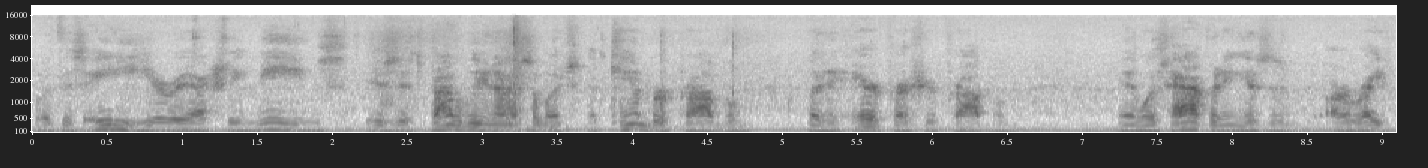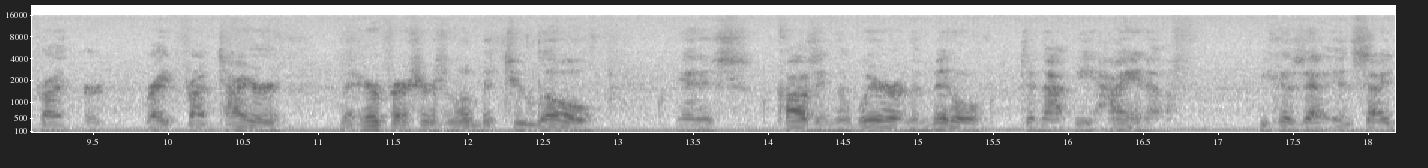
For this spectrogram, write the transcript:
what this 80 here actually means is it's probably not so much a camber problem but an air pressure problem. And what's happening is our right front right front tire the air pressure is a little bit too low and it's causing the wear in the middle to not be high enough because that inside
